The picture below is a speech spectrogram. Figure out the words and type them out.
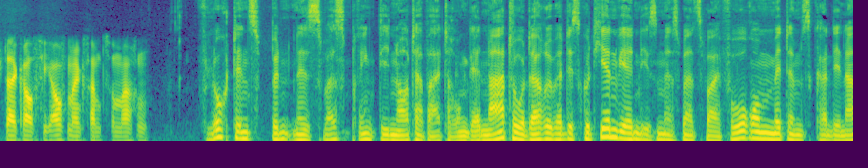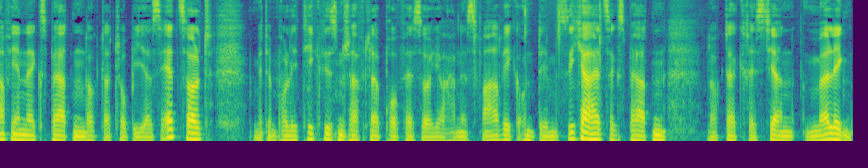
stärker auf sich aufmerksam zu machen. Flucht ins Bündnis, was bringt die Norderweiterung der NATO? Darüber diskutieren wir in diesem SWR2-Forum mit dem Skandinavien-Experten Dr. Tobias Etzold, mit dem Politikwissenschaftler Professor Johannes Warwick und dem Sicherheitsexperten Dr. Christian Mölling.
